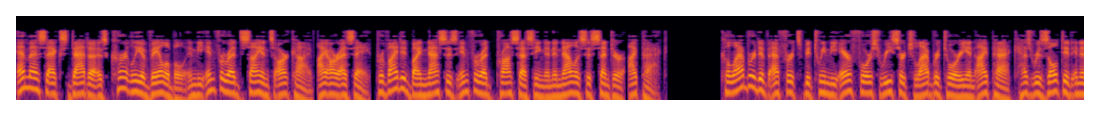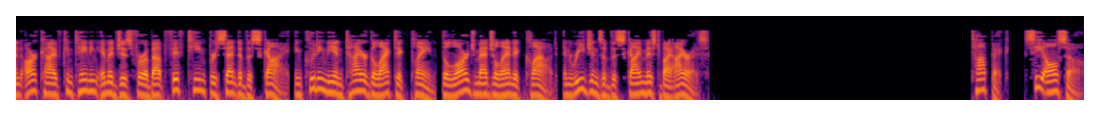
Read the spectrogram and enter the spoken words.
MSX data is currently available in the Infrared Science Archive provided by NASA's Infrared Processing and Analysis Center IPAC. Collaborative efforts between the Air Force Research Laboratory and IPAC has resulted in an archive containing images for about 15% of the sky, including the entire galactic plane, the Large Magellanic Cloud, and regions of the sky missed by IRAS. See also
